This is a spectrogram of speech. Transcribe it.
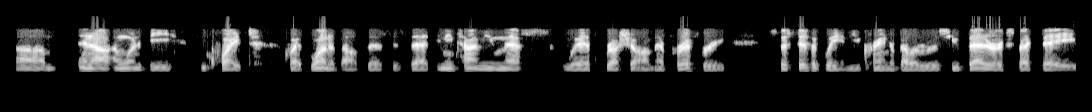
Um, and I, I'm going to be quite quite blunt about this: is that anytime you mess with Russia on their periphery, specifically in Ukraine or Belarus, you better expect a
